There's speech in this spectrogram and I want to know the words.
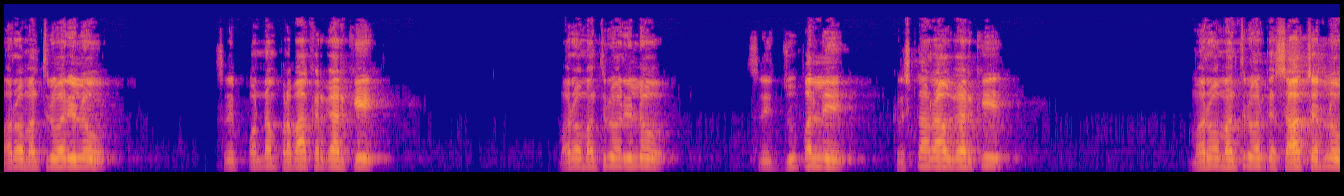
మరో మంత్రివర్యులు శ్రీ పొన్నం ప్రభాకర్ గారికి మరో మంత్రివర్యులు శ్రీ జూపల్లి కృష్ణారావు గారికి మరో మంత్రివర్గ సహచరులు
